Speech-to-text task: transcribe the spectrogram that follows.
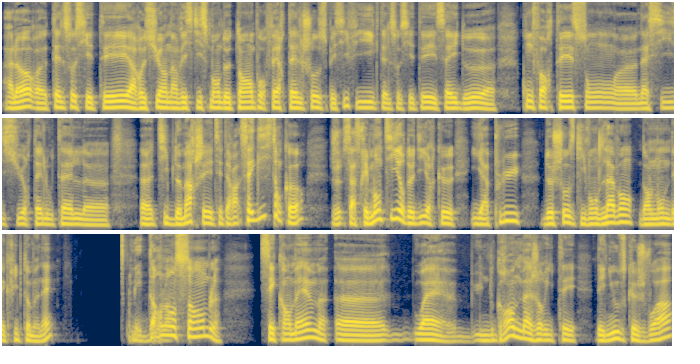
alors, euh, telle société a reçu un investissement de temps pour faire telle chose spécifique, telle société essaye de euh, conforter son euh, assise sur tel ou tel type de marché, etc. Ça existe encore. ça serait mentir de dire qu'il n'y a plus de choses qui vont de l'avant dans le monde des crypto-monnaies. Mais dans l'ensemble, c'est quand même euh, ouais, une grande majorité des news que je vois,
